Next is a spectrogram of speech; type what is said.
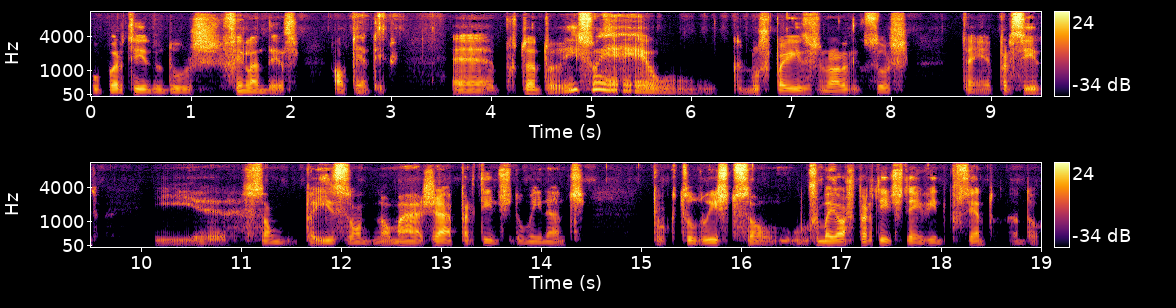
o partido dos finlandeses autênticos. É, portanto, isso é, é, o que nos países nórdicos hoje tem aparecido e é, são países onde não há já partidos dominantes porque tudo isto são os maiores partidos têm 20%, andam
